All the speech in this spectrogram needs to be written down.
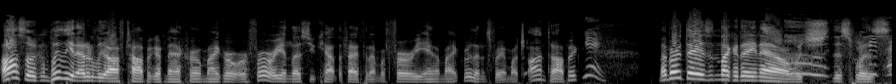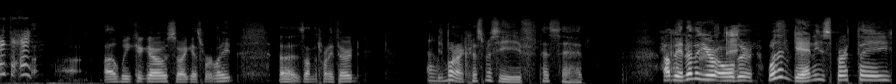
Also, completely and utterly off topic of macro, micro, or furry, unless you count the fact that I'm a furry and a micro, then it's very much on topic. Yay! My birthday is in like a day now, which this was Happy birthday! a week ago, so I guess we're late. Uh, it's on the 23rd. Oh. He's born on Christmas Eve. That's sad. I'll be another year older. Wasn't Ganny's birthday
